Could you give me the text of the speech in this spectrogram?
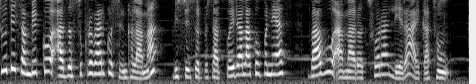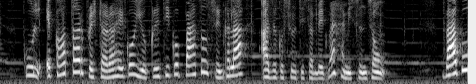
श्रुति सम्वेकको आज शुक्रबारको श्रृंखलामा विश्वेश्वर प्रसाद कोइरालाको उपन्यास बाबु आमा र छोरा लिएर आएका छौं। कुल एकहत्तर पृष्ठ रहेको यो कृतिको पाँचौं श्रृंखला आजको श्रुति सम्वेकमा हामी सुन्छौं। बाबु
